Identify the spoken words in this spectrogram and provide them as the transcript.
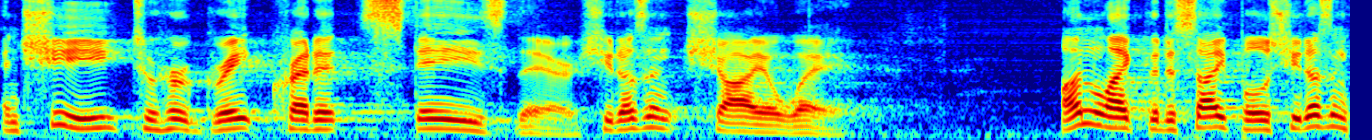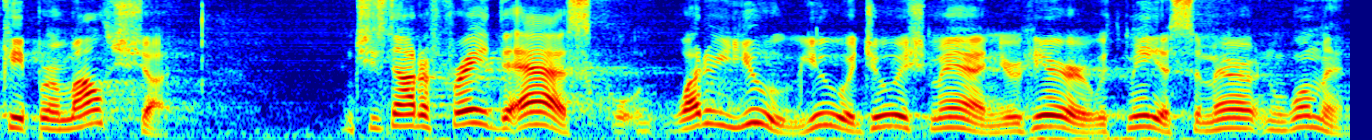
And she, to her great credit, stays there. She doesn't shy away. Unlike the disciples, she doesn't keep her mouth shut. And she's not afraid to ask, What are you? You, a Jewish man, you're here with me, a Samaritan woman.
